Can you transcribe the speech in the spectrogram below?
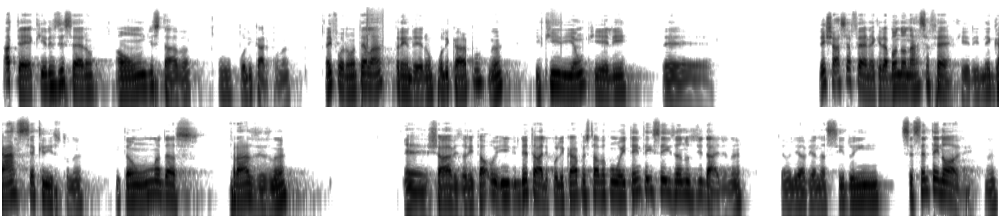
até que eles disseram aonde estava o Policarpo. Né? Aí foram até lá, prenderam o Policarpo né? e queriam que ele é, deixasse a fé, né? que ele abandonasse a fé, que ele negasse a Cristo. Né? Então, uma das frases né, é, chaves ali e tal, e detalhe, Policarpo estava com 86 anos de idade, né? então ele havia nascido em 69, né?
